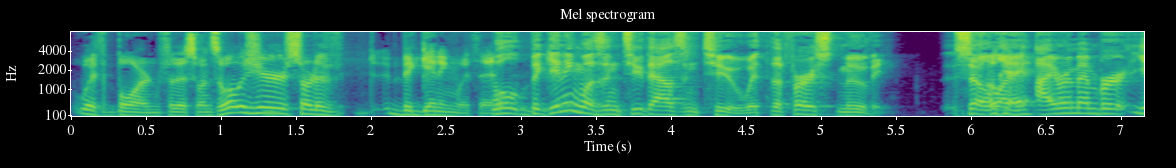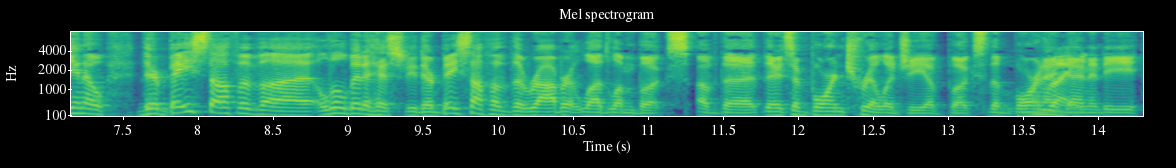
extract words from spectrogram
with Bourne for this one. So, what was your sort of beginning with it? Well, beginning was in 2002 with the first movie. So Okay. like, I remember, you know, they're based off of uh, a little bit of history. They're based off of the Robert Ludlum books of the. There's a Bourne trilogy of books, the Bourne Right. Identity,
